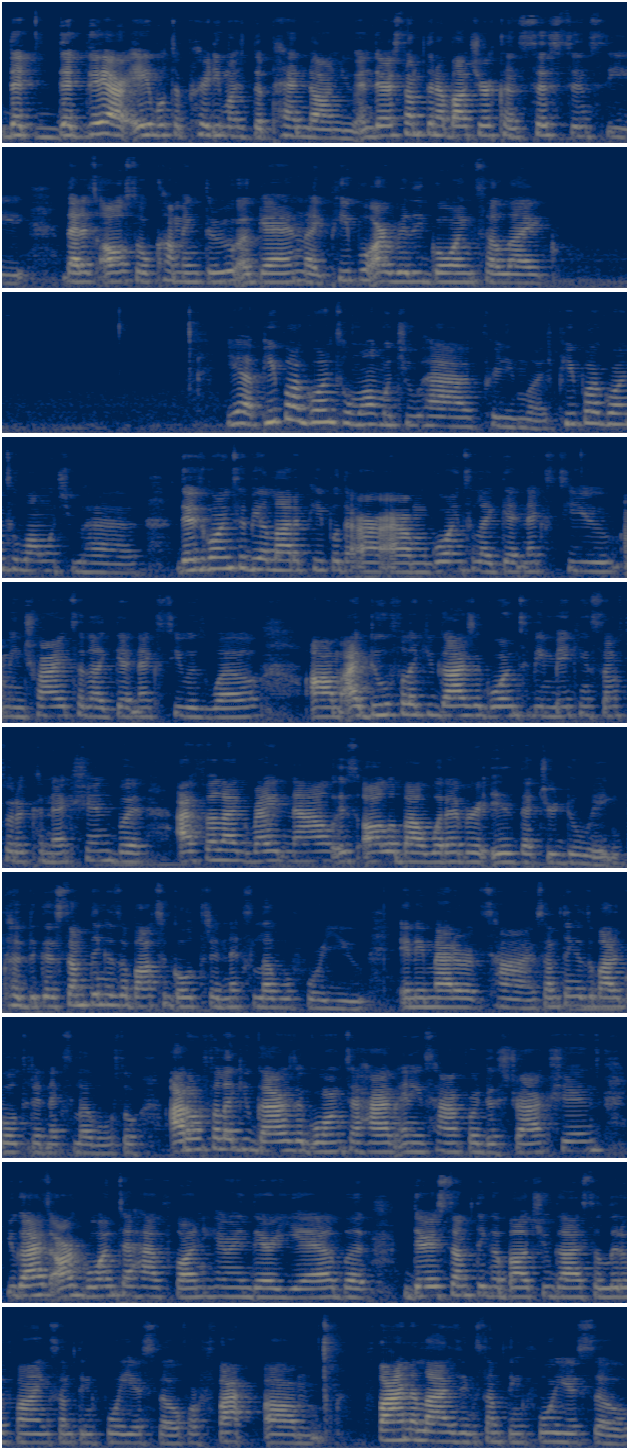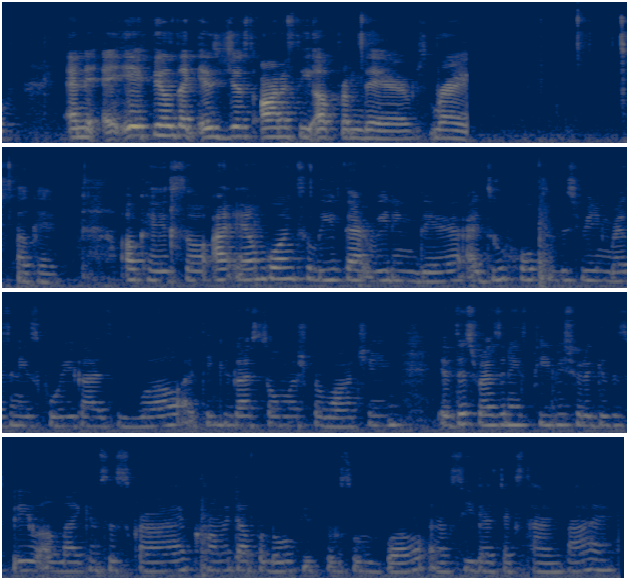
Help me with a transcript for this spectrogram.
that that they are able to pretty much depend on you and there's something about your consistency that is also coming through again like people are really going to like yeah, people are going to want what you have pretty much. People are going to want what you have. There's going to be a lot of people that are um going to like get next to you. I mean, try to like get next to you as well. Um, I do feel like you guys are going to be making some sort of connection, but I feel like right now it's all about whatever it is that you're doing, because because something is about to go to the next level for you in a matter of time. Something is about to go to the next level. So I don't feel like you guys are going to have any time for distractions. You guys are going to have fun here and there, yeah, but there's something about you guys solidifying something for yourself or fi- um finalizing something for yourself and it, it feels like it's just honestly up from there right okay. Okay so i am going to leave that reading there. I do hope that this reading resonates for you guys as well. I thank you guys so much for watching. If this resonates please be sure to give this video a like and subscribe. Comment down below if you feel so as well and i'll see you guys next time. Bye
